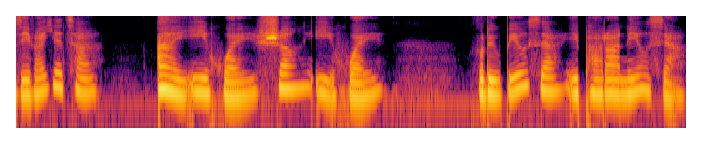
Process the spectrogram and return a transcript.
么？《爱一回伤一回》。浮流表下，一帕拉尼欧下。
